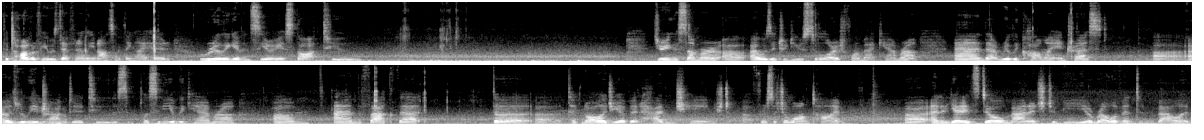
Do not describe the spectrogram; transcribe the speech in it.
Photography was definitely not something I had really given serious thought to during the summer, uh, I was introduced to the large format camera, and that really caught my interest. Uh, I was really attracted to the simplicity of the camera um, and the fact that the uh, technology of it hadn't changed uh, for such a long time, uh, and yet it still managed to be a relevant and valid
